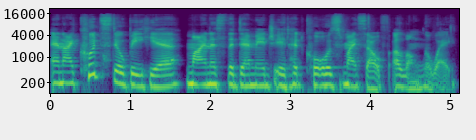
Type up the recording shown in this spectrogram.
And I could still be here, minus the damage it had caused myself along the way.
